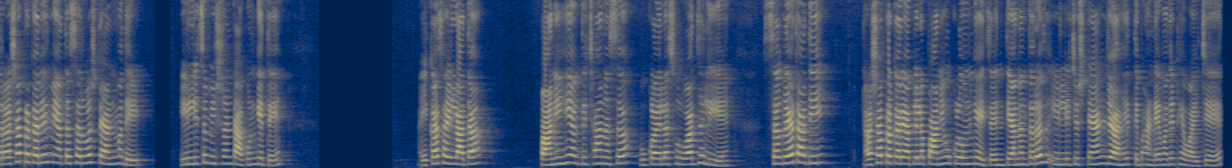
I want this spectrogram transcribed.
तर अशा प्रकारे मी आता सर्व स्टँडमध्ये इडलीचं मिश्रण टाकून घेते. एका साईडला आता पाणीही अगदी छान असं उकळायला सुरुवात झाली आहे सगळ्यात आधी अशा प्रकारे आपल्याला पाणी उकळवून घ्यायचं आहे आणि त्यानंतरच इडलीचे स्टँड जे आहेत ते भांड्यामध्ये ठेवायचे आहेत.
